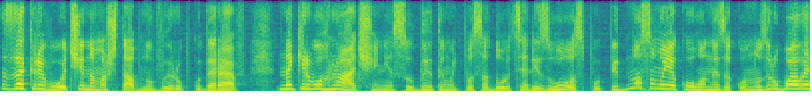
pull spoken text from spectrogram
Закрив очі на масштабну вирубку дерев. На Кіровоградщині судитимуть посадовця лісгоспу, під носом якого незаконно зрубали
